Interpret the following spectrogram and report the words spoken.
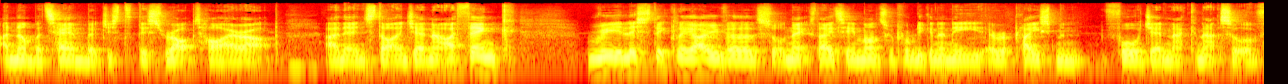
a number 10, but just to disrupt higher up and then starting Jedinak. I think realistically over the sort of next 18 months we're probably going to need a replacement for Jedinak and that sort of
